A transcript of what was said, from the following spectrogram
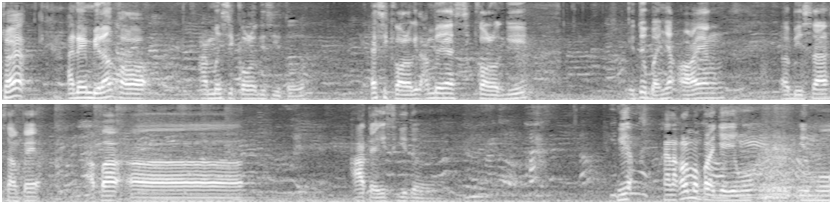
Soalnya ada yang bilang kalau ambil psikologis itu, eh psikologi, ambil psikologi itu banyak orang yang eh, bisa sampai apa eh, ateis gitu. Iya, karena kalau mau pelajari ilmu ilmu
